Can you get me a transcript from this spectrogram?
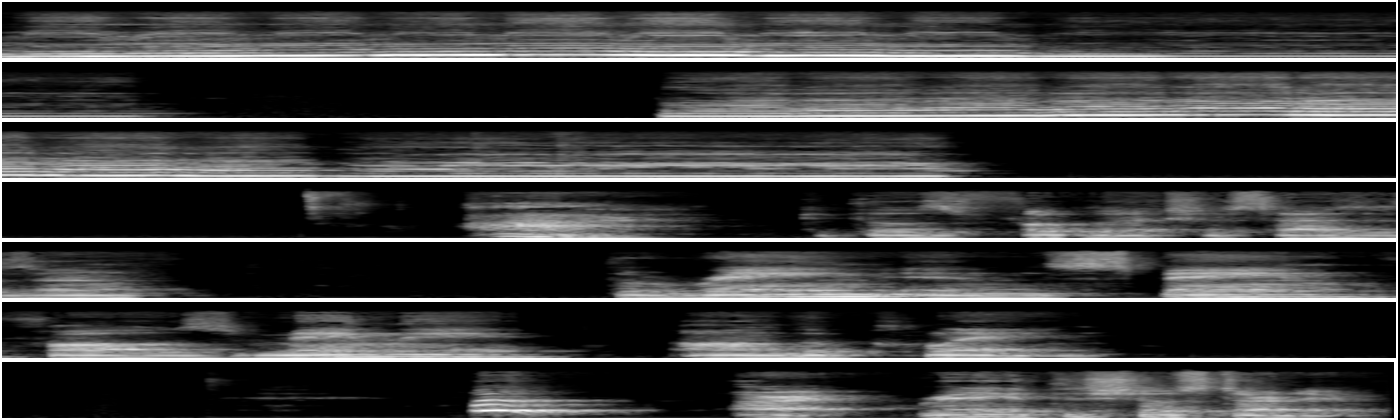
Me, me, me, me, me, me, me, me, me. La, da, da, da, da, da, da, da, da. Ah, get those vocal exercises in. The rain in Spain falls mainly on the plain. Woo! All right, ready to get the show started.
